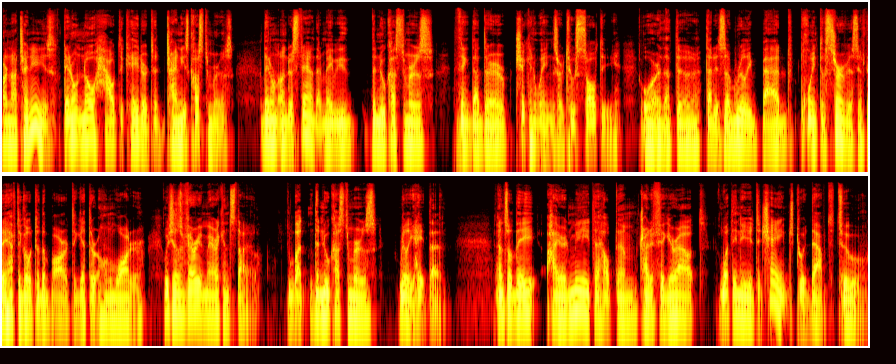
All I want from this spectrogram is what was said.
are not Chinese. They don't know how to cater to Chinese customers. They don't understand that maybe the new customers think that their chicken wings are too salty or that the that is a really bad point of service if they have to go to the bar to get their own water, which is very American style. But the new customers really hate that. And so they hired me to help them try to figure out what they needed to change to adapt to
